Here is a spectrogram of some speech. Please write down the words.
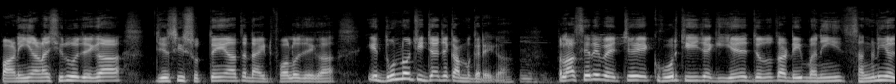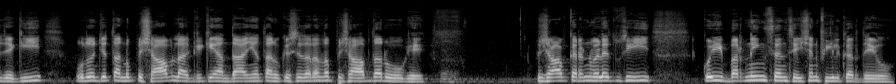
ਪਾਣੀ ਆਣਾ ਸ਼ੁਰੂ ਹੋ ਜਾਏਗਾ ਜੇ ਅਸੀਂ ਸੁੱਤੇ ਆ ਤਾਂ ਨਾਈਟ ਫਾਲ ਹੋ ਜਾਏਗਾ। ਇਹ ਦੋਨੋਂ ਚੀਜ਼ਾਂ 'ਚ ਕੰਮ ਕਰੇਗਾ। ਪਲੱਸ ਇਹਦੇ ਵਿੱਚ ਇੱਕ ਹੋਰ ਚੀਜ਼ ਹੈਗੀ ਹੈ ਜਦੋਂ ਤੁਹਾਡੀ ਮਨੀ ਸੰਘਣੀ ਹੋ ਜਾਏਗੀ ਉਦੋਂ ਜੇ ਤੁਹਾਨੂੰ ਪਿਸ਼ਾਬ ਲੱਗ ਕੇ ਆਂਦਾ ਜਾਂ ਤੁਹਾਨੂੰ ਕਿਸੇ ਤਰ੍ਹਾਂ ਦਾ ਪਿਸ਼ਾਬ ਦਾ ਰੋਗ ਹੈ। ਪਿਸ਼ਾਬ ਕਰਨ ਵੇਲੇ ਤੁਸੀਂ ਕੋਈ ਬਰਨਿੰਗ ਸੈਂਸੇਸ਼ਨ ਫੀਲ ਕਰਦੇ ਹੋ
